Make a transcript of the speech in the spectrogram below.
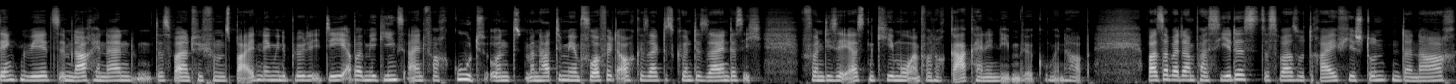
denken wir jetzt im Nachhinein. Das war natürlich von uns beiden irgendwie eine blöde Idee, aber mir ging es einfach gut. Und man hatte mir im Vorfeld auch gesagt, es könnte sein, dass ich von dieser ersten Chemo einfach noch gar keine Nebenwirkungen habe. Was aber dann passiert ist, das war so drei, vier Stunden danach,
